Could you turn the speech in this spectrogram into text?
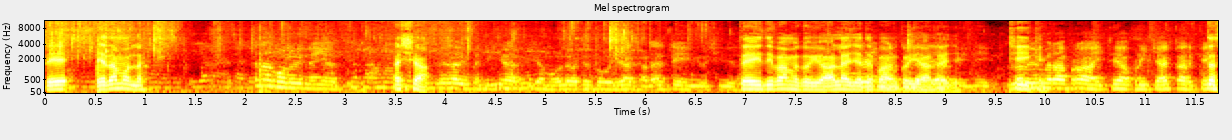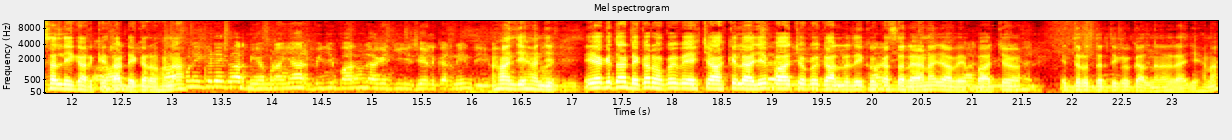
ਤੇ ਇਹਦਾ ਮੁੱਲ? ਇਹਦਾ ਮੁੱਲ ਵੀ ਨਹੀਂ ਯਾਰ ਅੱਛਾ। ਇਹਦਾ ਵੀ 25000 ਰੁਪਇਆ ਮੁੱਲ ਉਹ 'ਚ 2000 ਖੜਾ ਹੈ 23 ਦੀ ਉਸੀ ਦੇ ਭਾਵੇਂ ਕੋਈ ਆ ਲੈ ਜਾ ਤੇ ਭਾਵੇਂ ਕੋਈ ਆ ਲੈ ਜੇ। ਠੀਕ ਹੈ। ਮੇਰਾ ਭਰਾ ਇੱਥੇ ਆਪਣੀ ਚੈੱਕ ਕਰਕੇ ਤਸੱਲੀ ਕਰਕੇ ਤੁਹਾਡੇ ਘਰੋਂ ਹਨਾ? ਆਪਣੇ ਕਿਹੜੇ ਘਰ ਦੀਆਂ ਬਣਾਈਆਂ ਰੁਪਏ ਜੀ ਬਾਹਰੋਂ ਲੈ ਕੇ ਚੀਜ਼ ਸੇਲ ਕਰਨੀ ਹੁੰਦੀ ਹੈ। ਹਾਂਜੀ ਹਾਂਜੀ। ਇਹ ਆ ਕਿ ਤੁਹਾਡੇ ਘਰੋਂ ਕੋਈ ਵੇਚ ਚਾਹ ਕੇ ਲੈ ਜੇ ਬਾਅਦ ਚੋਂ ਕੋਈ ਗੱਲ ਦੀ ਕੋਈ ਕਸਰ ਰਹਿ ਨਾ ਜਾਵੇ ਬਾਅਦ ਚ ਇੱਧਰ ਉੱਧਰ ਦੀ ਕੋਈ ਗੱਲ ਨਾ ਰਹਿ ਜੇ ਹਨਾ?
